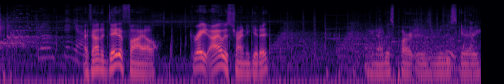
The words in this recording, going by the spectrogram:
I found a data file. Great, I was trying to get it. Okay, now this part is really scary.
